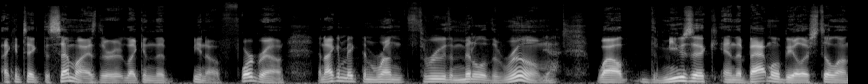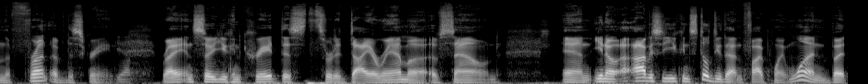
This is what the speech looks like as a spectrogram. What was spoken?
I can take the semis that are like in the you know foreground, and I can make them run through the middle of the room, while the music and the Batmobile are still on the front of the screen, right? And so you can create this sort of diorama of sound, and you know obviously you can still do that in 5.1, but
